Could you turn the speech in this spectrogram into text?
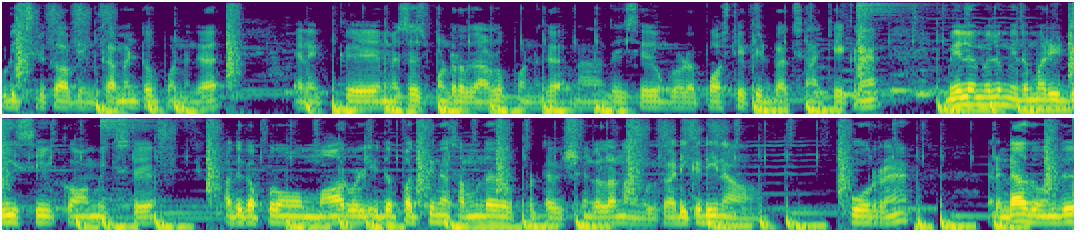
பிடிச்சிருக்கா? அப்படின்னு கமெண்ட்டும் பண்ணுங்கள் எனக்கு மெசேஜ் பண்ணுறதுனாலும் பண்ணுங்கள் நான் தயவுசெய்து உங்களோட பாசிட்டிவ் ஃபீட்பேக்ஸ் நான் கேட்குறேன் மேலும் மேலும் இந்த மாதிரி டிசி காமிக்ஸு அதுக்கப்புறம் மார்வல் இதை பற்றின சம்மந்தப்பட்ட விஷயங்கள்லாம் நான் உங்களுக்கு அடிக்கடி நான் போடுறேன். ரெண்டாவது வந்து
